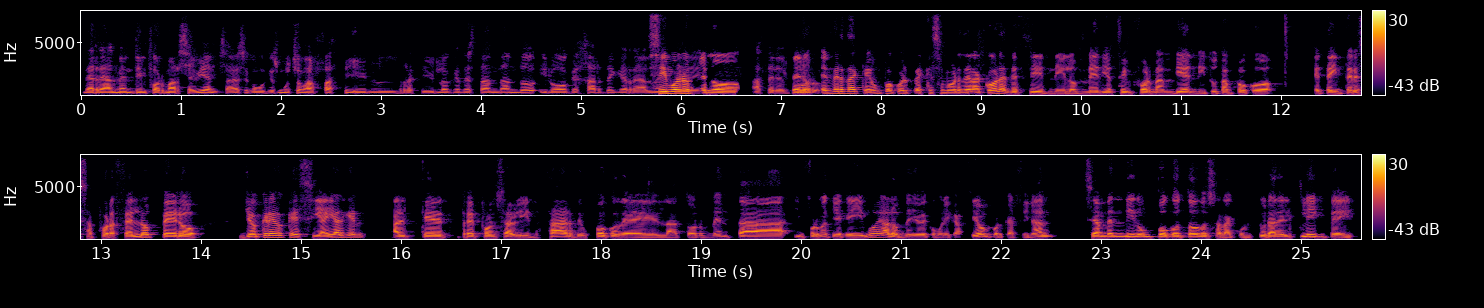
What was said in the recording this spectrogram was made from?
de realmente informarse bien, ¿sabes? Como que es mucho más fácil recibir lo que te están dando y luego quejarte que realmente Sí, bueno, pero, hacer el pero curro. es verdad que es un poco el pez que se muerde la cola, es decir, ni los medios te informan bien, ni tú tampoco te interesas por hacerlo, pero yo creo que si hay alguien al que responsabilizar de un poco de la tormenta informativa que vivimos es a los medios de comunicación, porque al final se han vendido un poco todos a la cultura del clickbait,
